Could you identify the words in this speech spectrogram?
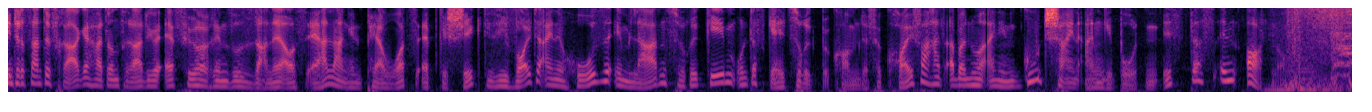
Interessante Frage hat uns Radio F-Hörerin Susanne aus Erlangen per WhatsApp geschickt. Sie wollte eine Hose im Laden zurückgeben und das Geld zurückbekommen. Der Verkäufer hat aber nur einen Gutschein angeboten. Ist das in Ordnung?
